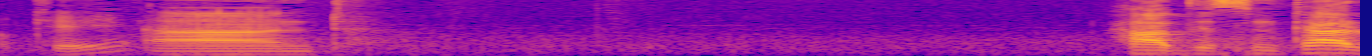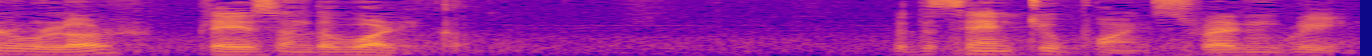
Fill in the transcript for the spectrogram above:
Okay, and have this entire ruler placed on the vertical with the same two points red and green.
